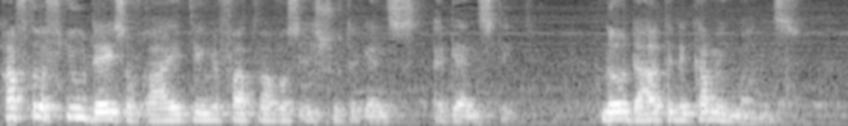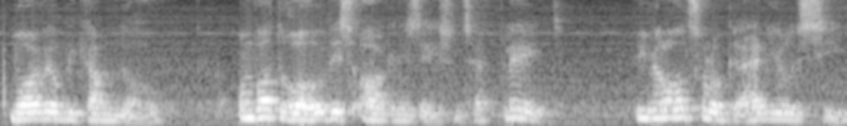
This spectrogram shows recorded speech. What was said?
After a few days of rioting, a fatwa was issued against, against it. No doubt in the coming months, more will become known on what role these organizations have played. We will also gradually see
